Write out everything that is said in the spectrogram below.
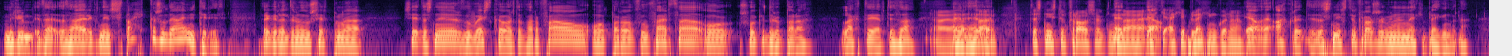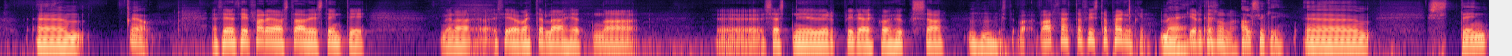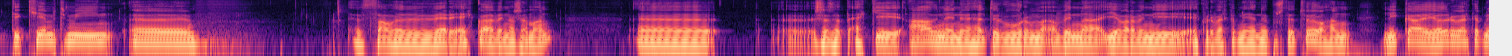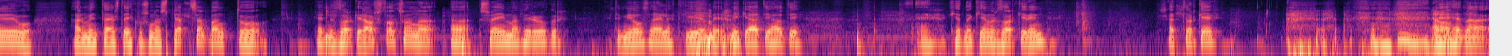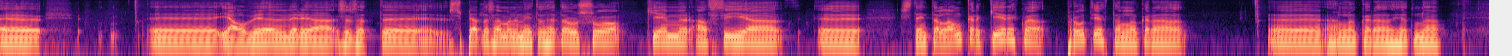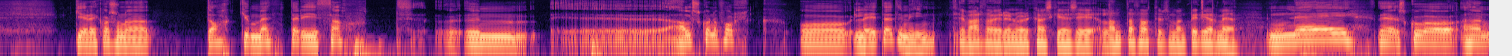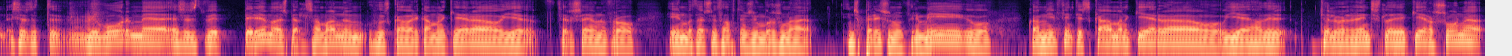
miklu, það, það er einhvern veginn stækka svolítið æfintýrið það er ekki heldur en þú sért búin að setjast niður, þú veist hvað þú ert að fara að fá og bara þú fær það og svo getur þú bara lagt þig eftir það. Já, já, Eh, þetta, eh, þetta snýst um frásögnuna já. ekki, ekki blekkinguna. Já, akkurat, þetta snýst um frásögnunin en ekki bleikinguna um, en þegar þið farið á staði steindi meina, þið var væntarlega hérna uh, sest niður, byrjaði eitthvað að hugsa mm Vist, var, var þetta fyrsta pælingin? nei, alls ekki. Um, Steindi kemur til mín uh, þá hefur við verið eitthvað að vinna saman. Uh, uh, sagt ekki aðneinu heldur vorum að vinna ég var að vinna í einhverju verkefni hérna upp á stöð 2 og hann líka í öðru verkefni og þar myndaðist eitthvað svona spjallsamband og hérna Þorgir Árstólksson að sveima fyrir okkur. Þetta er mjög óþægilegt, ég er mikið aðt í háti hérna kemur Þorgir inn. Sæll Þorgir. Nei, hérna uh, uh, Já, við hefum verið að sagt, uh, spjalla saman um hitt og þetta og svo kemur að því að uh, Steinda langar að gera eitthvað prójekt, hann langar að hann langar að hérna gera eitthvað svona dokumentari þátt um alls konar fólk og leitaði til mín. Sem var þá í raun og veru kannski þessi landaþáttur sem hann byrjar með? Nei, sko hann, sagt, við vorum með sagt, við byrjuðum að spjalla saman um þú veist hvað væri gaman að gera og ég fyrir að segja hann frá einum af þessu þáttum sem voru svona inspirational fyrir mig og hvað mér finnst gaman að gera og ég hafði tölvara reynslaði að gera svona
